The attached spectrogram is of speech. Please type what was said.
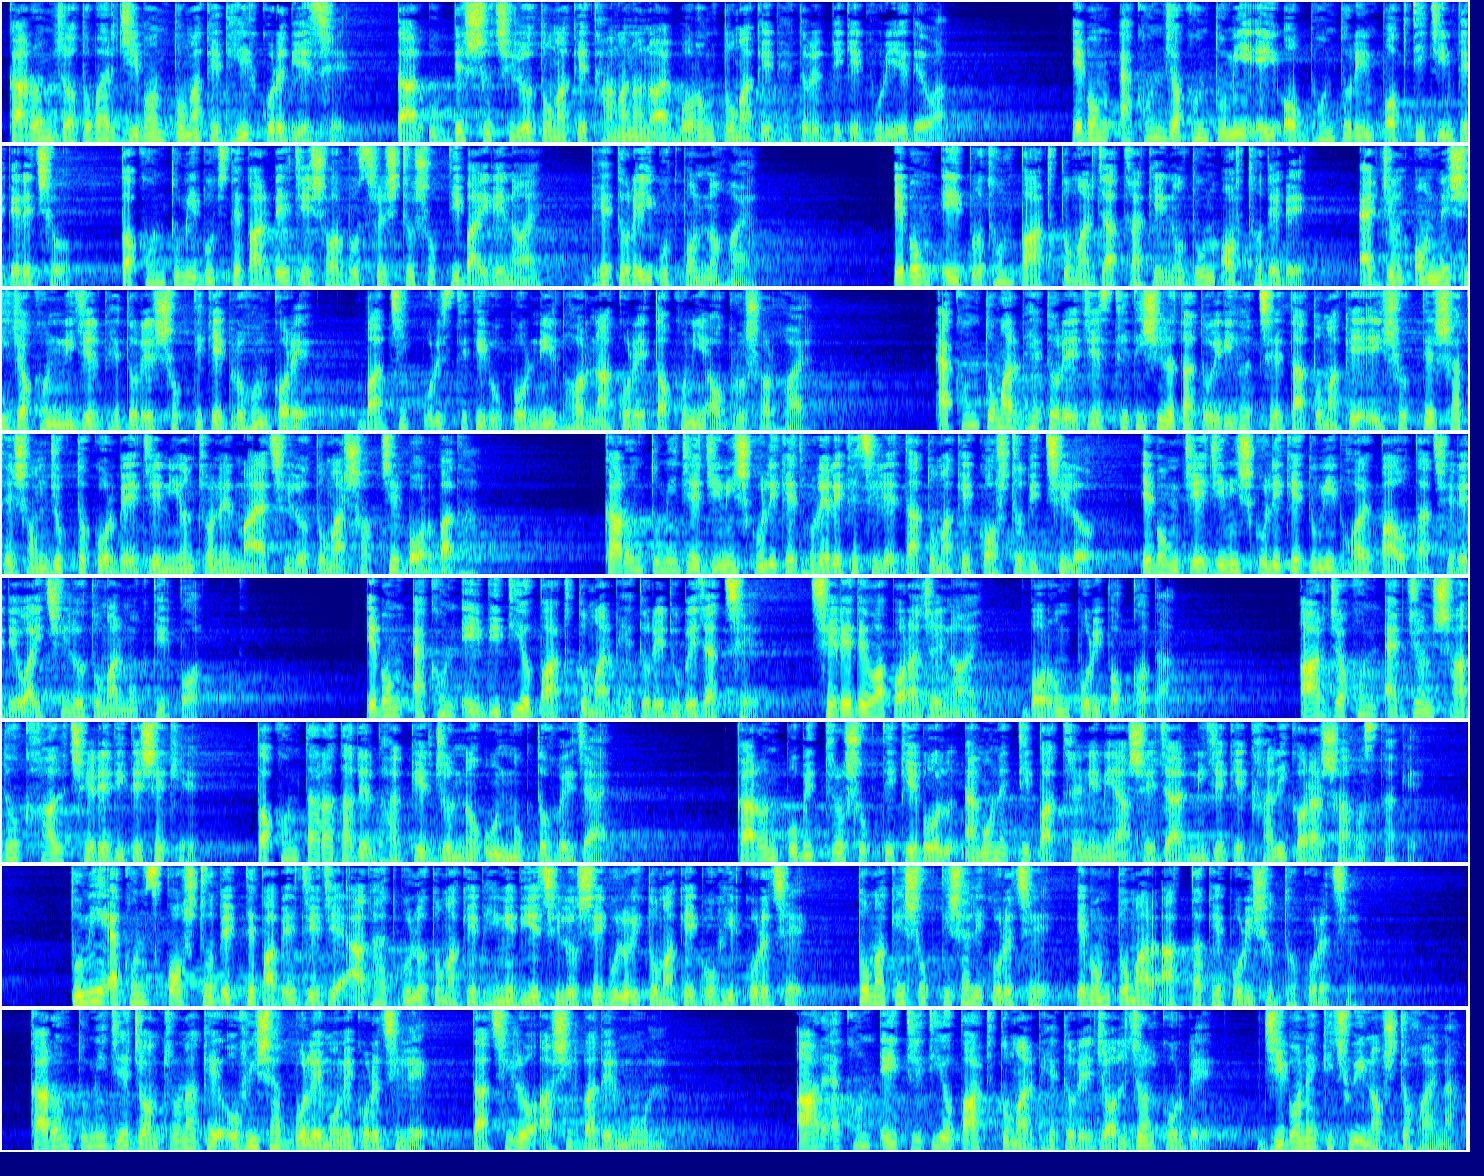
কারণ যতবার জীবন তোমাকে ধীর করে দিয়েছে, তার উদ্দেশ্য ছিল তোমাকে থামানো নয়, বরং তোমাকে ভেতরের দিকে ঘুরিয়ে দেওয়া। এবং এখন যখন তুমি এই অভ্যন্তরীণ পথটি চিনতে পেরেছ, তখন তুমি বুঝতে পারবে যে সর্বশ্রেষ্ঠ শক্তি বাইরে নয়, ভেতরেই উৎপন্ন হয়। এবং এই প্রথম পাঠ তোমার যাত্রাকে নতুন অর্থ দেবে। একজন অন্বেষী যখন নিজের ভেতরের শক্তিকে গ্রহণ করে, বাহ্যিক পরিস্থিতির উপর নির্ভর না করে তখনই অগ্রসর হয়। এখন তোমার ভেতরে যে স্থিতিশীলতা তৈরি হচ্ছে তা তোমাকে এই সত্যের সাথে সংযুক্ত করবে যে নিয়ন্ত্রণের মায়া ছিল তোমার সবচেয়ে বড় বাধা। কারণ তুমি যে জিনিসগুলিকে ধরে রেখেছিলে তা তোমাকে কষ্ট দিচ্ছিল, এবং যে জিনিসগুলিকে তুমি ভয় পাও তা ছেড়ে দেওয়াই ছিল তোমার মুক্তির পথ। এবং এখন এই দ্বিতীয় পাঠ তোমার ভেতরে ডুবে যাচ্ছে, ছেড়ে দেওয়া পরাজয় নয়, বরং পরিপক্কতা। আর যখন একজন সাধক হাল ছেড়ে দিতে শেখে তখন তারা তাদের ভাগ্যের জন্য উন্মুক্ত হয়ে যায়। কারণ পবিত্র শক্তি কেবল এমন একটি পাত্রে নেমে আসে যার নিজেকে খালি করার সাহস থাকে। তুমি এখন স্পষ্ট দেখতে পাবে যে যে আঘাতগুলো তোমাকে ভেঙে দিয়েছিল সেগুলোই তোমাকে গভীর করেছে, তোমাকে শক্তিশালী করেছে এবং তোমার আত্মাকে পরিশুদ্ধ করেছে। কারণ তুমি যে যন্ত্রণাকে অভিশাপ বলে মনে করেছিলে, তা ছিল আশীর্বাদের মূল। আর এখন এই তৃতীয় পাঠ তোমার ভেতরে জলজল করবে। জীবনে কিছুই নষ্ট হয় না।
